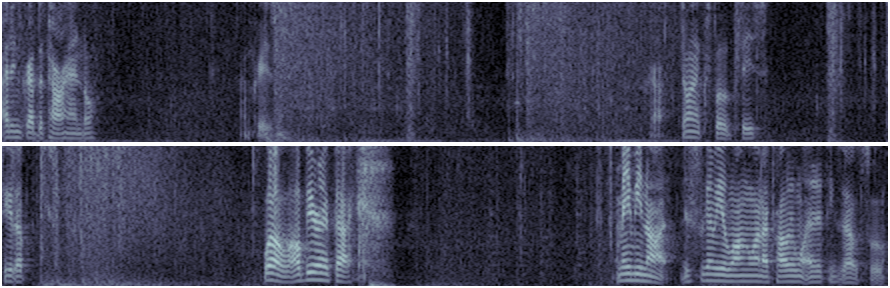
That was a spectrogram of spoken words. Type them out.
I didn't grab the power handle. I'm crazy. Crap. Don't explode, please. Pick it up. Well, I'll be right back. Maybe not. This is going to be a long one. I probably won't edit things out, so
